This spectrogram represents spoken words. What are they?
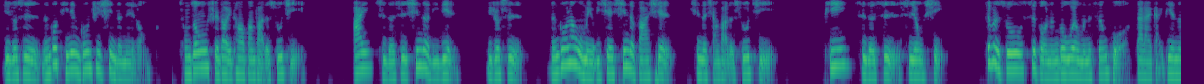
也就是能够提炼工具性的内容，从中学到一套方法的书籍。I 指的是新的理念，也就是能够让我们有一些新的发现、新的想法的书籍。P 指的是实用性，这本书是否能够为我们的生活带来改变呢？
